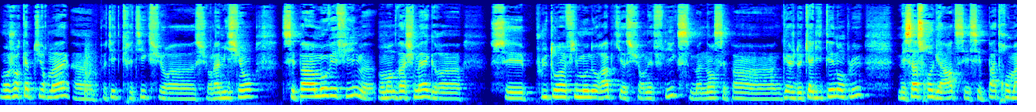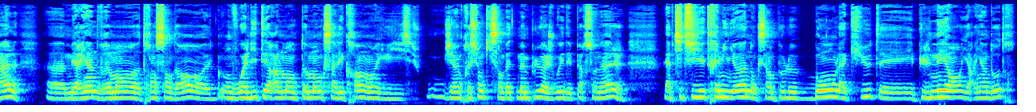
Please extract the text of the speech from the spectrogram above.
Bonjour Capture Mag, Euh, petite critique sur, euh, sur la mission. C'est pas un mauvais film, Moment de vache maigre, euh, c'est plutôt un film honorable qui a sur Netflix. Maintenant, c'est pas un gage de qualité non plus, mais ça se regarde, c'est pas trop mal, euh, mais rien de vraiment euh, transcendant. Euh, on voit littéralement Tom Hanks à l'écran, hein, j'ai l'impression qu'il s'embête même plus à jouer des personnages. La petite fille est très mignonne, donc c'est un peu le bon, la cute, et, puis le néant, il y a rien d'autre.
